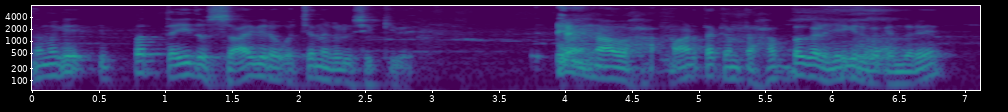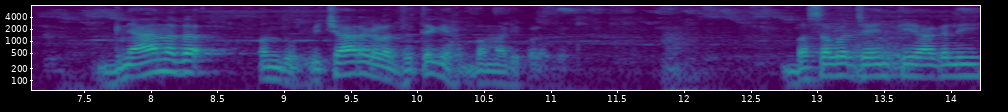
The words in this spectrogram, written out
ನಮಗೆ ಇಪ್ಪತ್ತೈದು ಸಾವಿರ ವಚನಗಳು ಸಿಕ್ಕಿವೆ. ನಾವು ಮಾಡ್ತಕ್ಕಂಥ ಹಬ್ಬಗಳು ಹೇಗಿರಬೇಕೆಂದರೆ ಜ್ಞಾನದ ಒಂದು ವಿಚಾರಗಳ ಜೊತೆಗೆ ಹಬ್ಬ ಮಾಡಿಕೊಳ್ಳಬೇಕು. ಬಸವ ಜಯಂತಿ ಆಗಲಿ,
